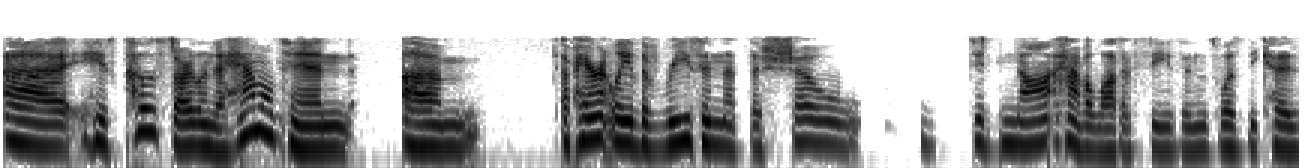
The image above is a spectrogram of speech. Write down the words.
uh, his co-star Linda Hamilton, um, apparently the reason that the show did not have a lot of seasons was because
